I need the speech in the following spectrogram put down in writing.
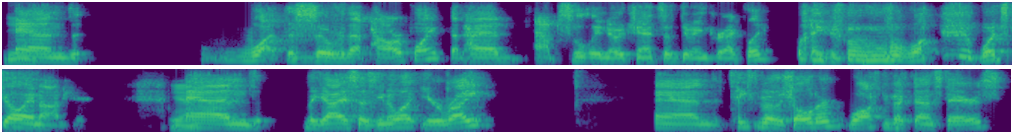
Yeah. And what this is over that PowerPoint that I had absolutely no chance of doing correctly. Like, what, what's going on here? Yeah. And the guy says, you know what, you're right. And takes me by the shoulder, walks me back downstairs,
